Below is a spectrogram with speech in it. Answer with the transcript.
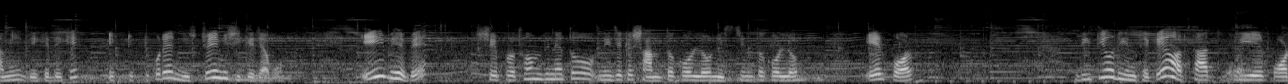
আমি দেখে দেখে একটু একটু করে নিশ্চয়ই আমি শিখে যাব। এই ভেবে সে প্রথম দিনে তো নিজেকে শান্ত করল, নিশ্চিন্ত করল। এরপর দ্বিতীয় দিন থেকে, অর্থাৎ বিয়ের পর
